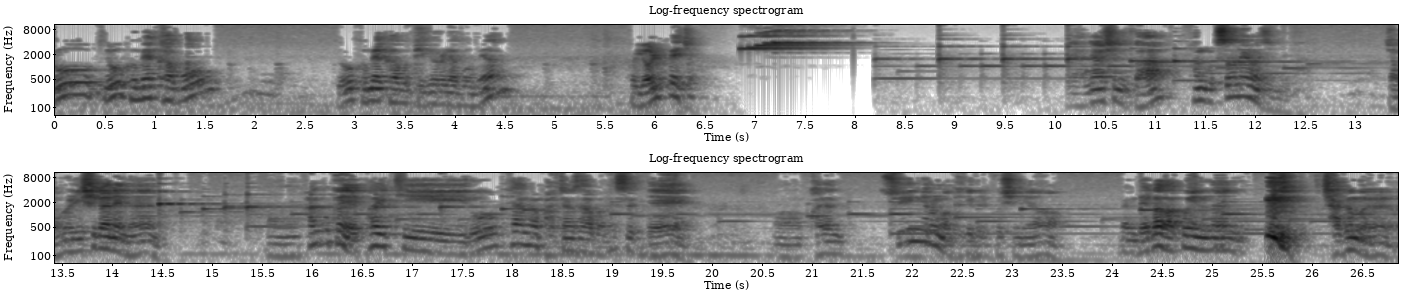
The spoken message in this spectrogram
요, 요 금액하고 요 금액하고 비교를 해보면 거의 10배죠. 안녕하십니까. 한국 선에너지입니다. 자, 오늘 이 시간에는 어, 한국형 FIT로 태양광 발전 사업을 했을 때 어, 과연 수익률은 어떻게 될 것이며 내가 갖고 있는 자금을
